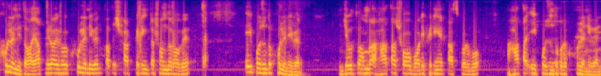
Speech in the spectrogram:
খুলে নিতে হয়। আপনারা ওইভাবে খুলে নেবেন, তাতে শার্ট ফিটিংটা সুন্দর হবে। এই পর্যন্ত খুলে নেবেন। যেহেতু আমরা হাতা সহ বডি ফিটিংয়ের কাজ করব, হাতা এই পর্যন্ত করে খুলে নেবেন।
